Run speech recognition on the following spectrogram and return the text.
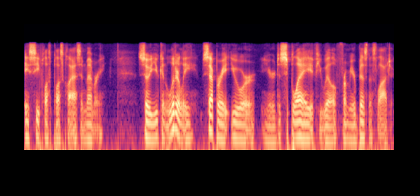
a C++ class in memory. So you can literally separate your, your display, if you will, from your business logic.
